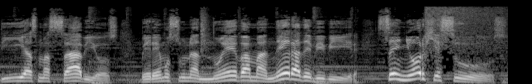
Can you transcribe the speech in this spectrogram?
Días más Sabios, veremos una nueva manera de vivir. Señor Jesús.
